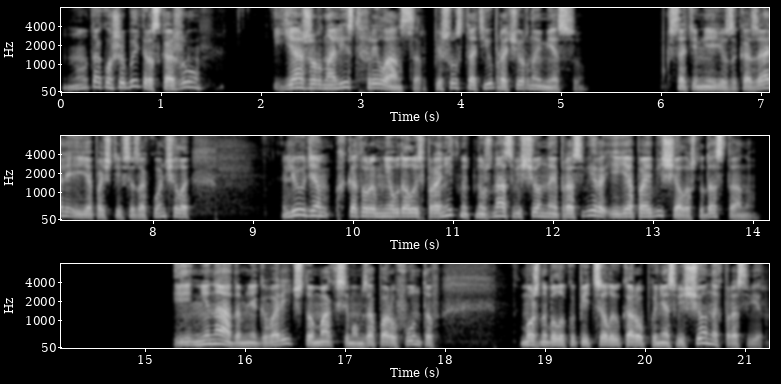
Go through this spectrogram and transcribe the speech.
Ну, так уж и быть, расскажу. Я журналист-фрилансер, пишу статью про черную мессу. Кстати, мне ее заказали, и я почти все закончила. Людям, к которым мне удалось проникнуть, нужна освещенная просвира, и я пообещала, что достану. И не надо мне говорить, что максимум за пару фунтов можно было купить целую коробку неосвещенных просвир,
